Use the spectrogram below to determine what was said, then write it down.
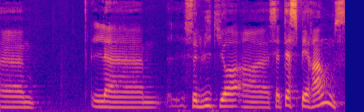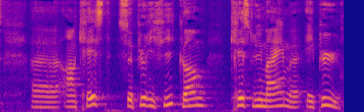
euh, celui qui a euh, cette espérance euh, en Christ se purifie comme Christ lui-même est pur.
